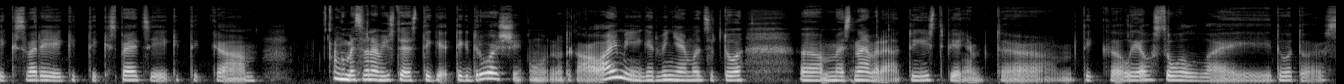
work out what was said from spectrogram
tik svarīgi, tik spēcīgi, tik um, mēs varam justies tik, tik droši un nu, laimīgi ar viņiem. Līdz ar to um, mēs nevarētu īsti pieņemt um, tik lielu soli, lai dotos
